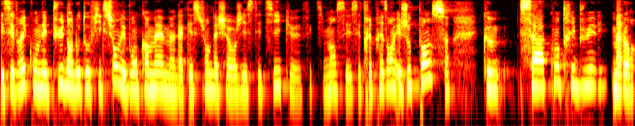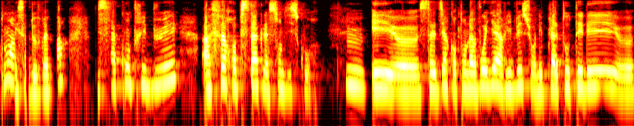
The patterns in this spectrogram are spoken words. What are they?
Et c'est vrai qu'on n'est plus dans l'autofiction, mais bon, quand même, la question de la chirurgie esthétique, effectivement, c'est très présent. Et je pense que ça a contribué, malheureusement, et ça ne devrait pas, ça a contribué à faire obstacle à son discours. Hmm. Et euh, c'est-à-dire quand on la voyait arriver sur les plateaux télé euh,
